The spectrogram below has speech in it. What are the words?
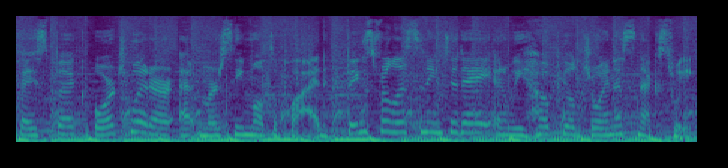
Facebook, or Twitter at Mercy Multiplied. Thanks for listening today, and we hope you'll join us next week.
